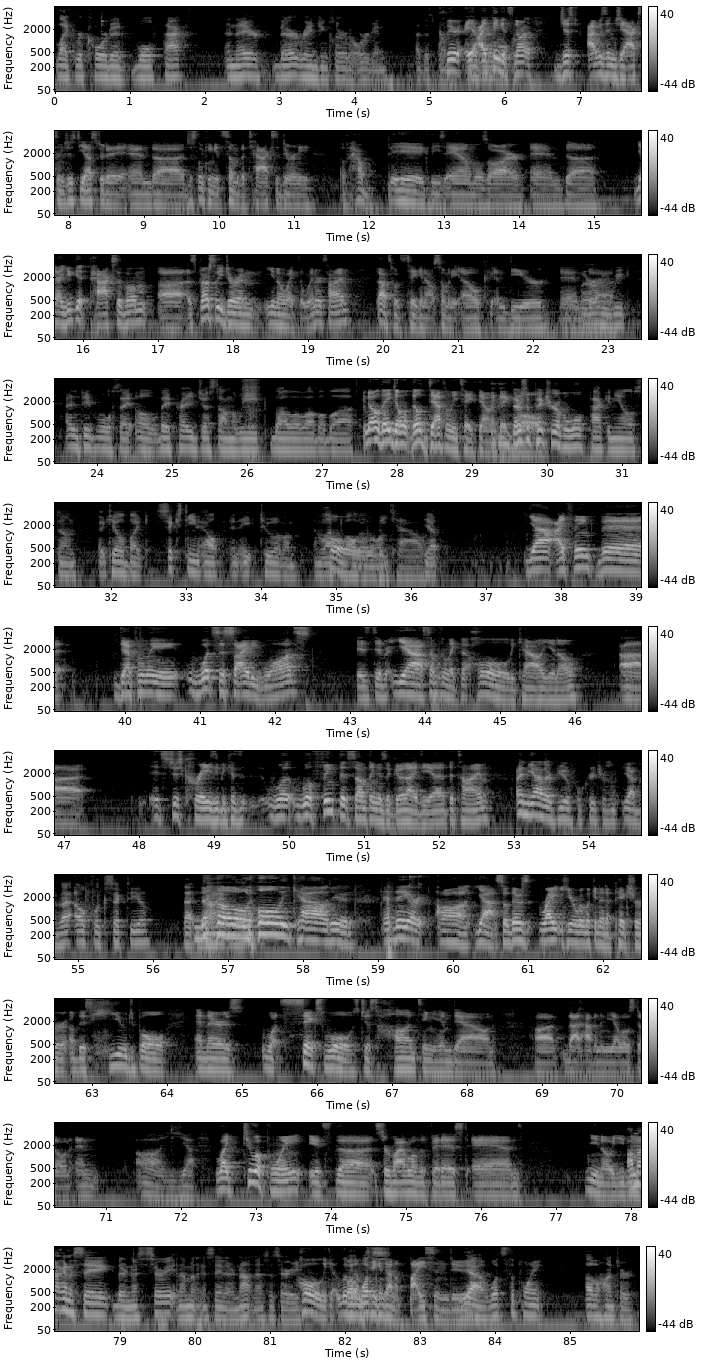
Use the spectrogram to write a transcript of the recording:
like recorded wolf packs, and they're they're ranging clear to Oregon at this point. Clear. They're I think wolf. it's not just. I was in Jackson just yesterday, and uh, just looking at some of the taxidermy of how big these animals are, and uh, yeah, you get packs of them, uh, especially during you know like the wintertime. That's what's taking out so many elk and deer, and they're already uh, weak. And people will say, "Oh, they prey just on the weak." Blah blah blah blah blah. no, they don't. They'll definitely take down a big. There's a picture of a wolf pack in Yellowstone that killed like 16 elk and ate two of them and left all the other Holy ones. cow! Yep. Yeah, I think that definitely what society wants is different. Yeah, something like that. Holy cow, you know. Uh it's just crazy because we'll we'll think that something is a good idea at the time. And yeah, they're beautiful creatures. Yeah, does that elk look sick to you? That No, holy cow, dude. And they are oh yeah, so there's right here we're looking at a picture of this huge bull and there's what six wolves just hunting him down. Uh, that happened in Yellowstone and uh yeah, like to a point it's the survival of the fittest and you know, you I'm not gonna say they're necessary, and I'm not gonna say they're not necessary. Holy cow, look But at them taking down a bison, dude. Yeah, what's the point of a hunter?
